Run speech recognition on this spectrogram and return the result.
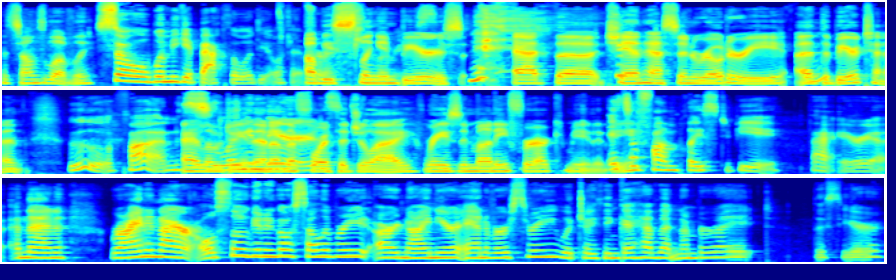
It sounds lovely. So when we get back, though, we'll deal with it. I'll be slinging beers at the Chanhassen Rotary at the beer tent. Ooh, fun! I love Slinging doing that on the 4th of July, raising money for our community. It's a fun place to be. That area, and then Ryan and I are also gonna go celebrate our nine-year anniversary, which I think I have that number right this year.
